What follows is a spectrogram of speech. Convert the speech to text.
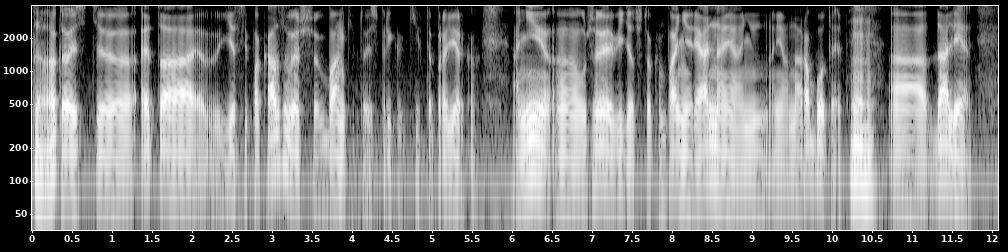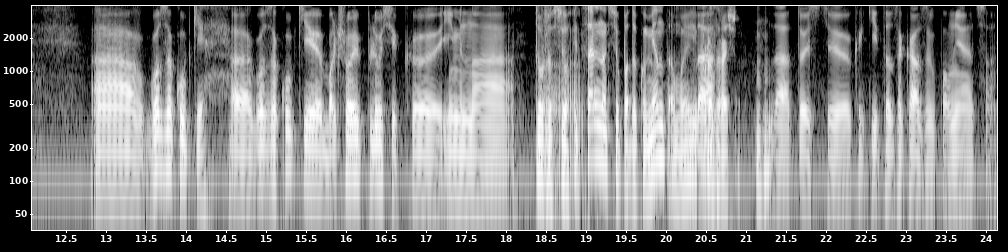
Так. То есть э, это, если показываешь в банке, то есть при каких-то проверках, они э, уже видят, что компания реальная, и она работает. А, Далее. А, Госзакупки. Э, Госзакупки большой плюсик именно... Тоже все официально, все по документам и да. прозрачно. Да, то есть какие-то заказы выполняются.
